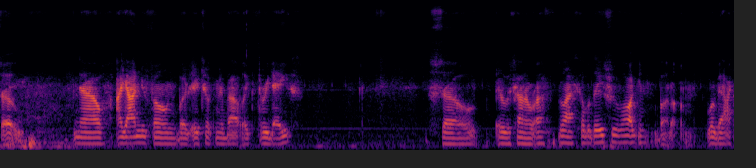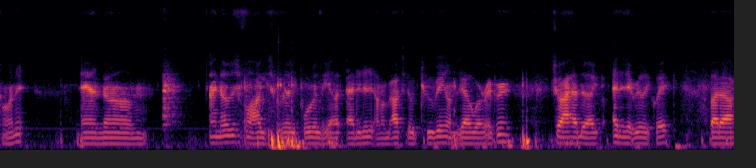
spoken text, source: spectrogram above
So, now I got a new phone, but it took me about like three days. So, it was kind of rough the last couple days for vlogging, but um, we're back on it. And um, I know this vlog is really poorly edited. I'm about to go tubing on the Delaware River, so I had to like edit it really quick. But uh,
